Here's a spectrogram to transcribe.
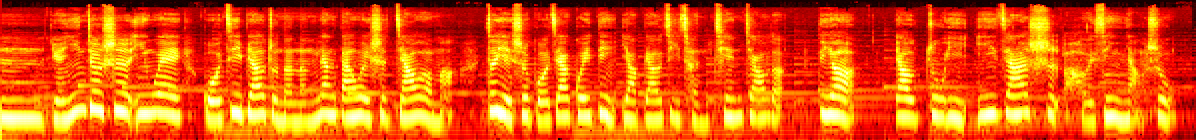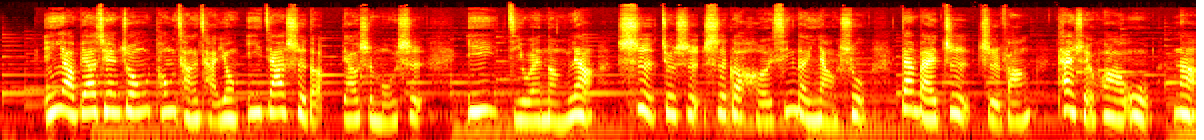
嗯，原因就是因为国际标准的能量单位是焦耳嘛，这也是国家规定要标记成千焦的。第二，要注意一加四核心营养素，营养标签中通常采用一加四的标示模式，一即为能量，四就是四个核心的营养素：蛋白质、脂肪、碳水化合物、钠。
